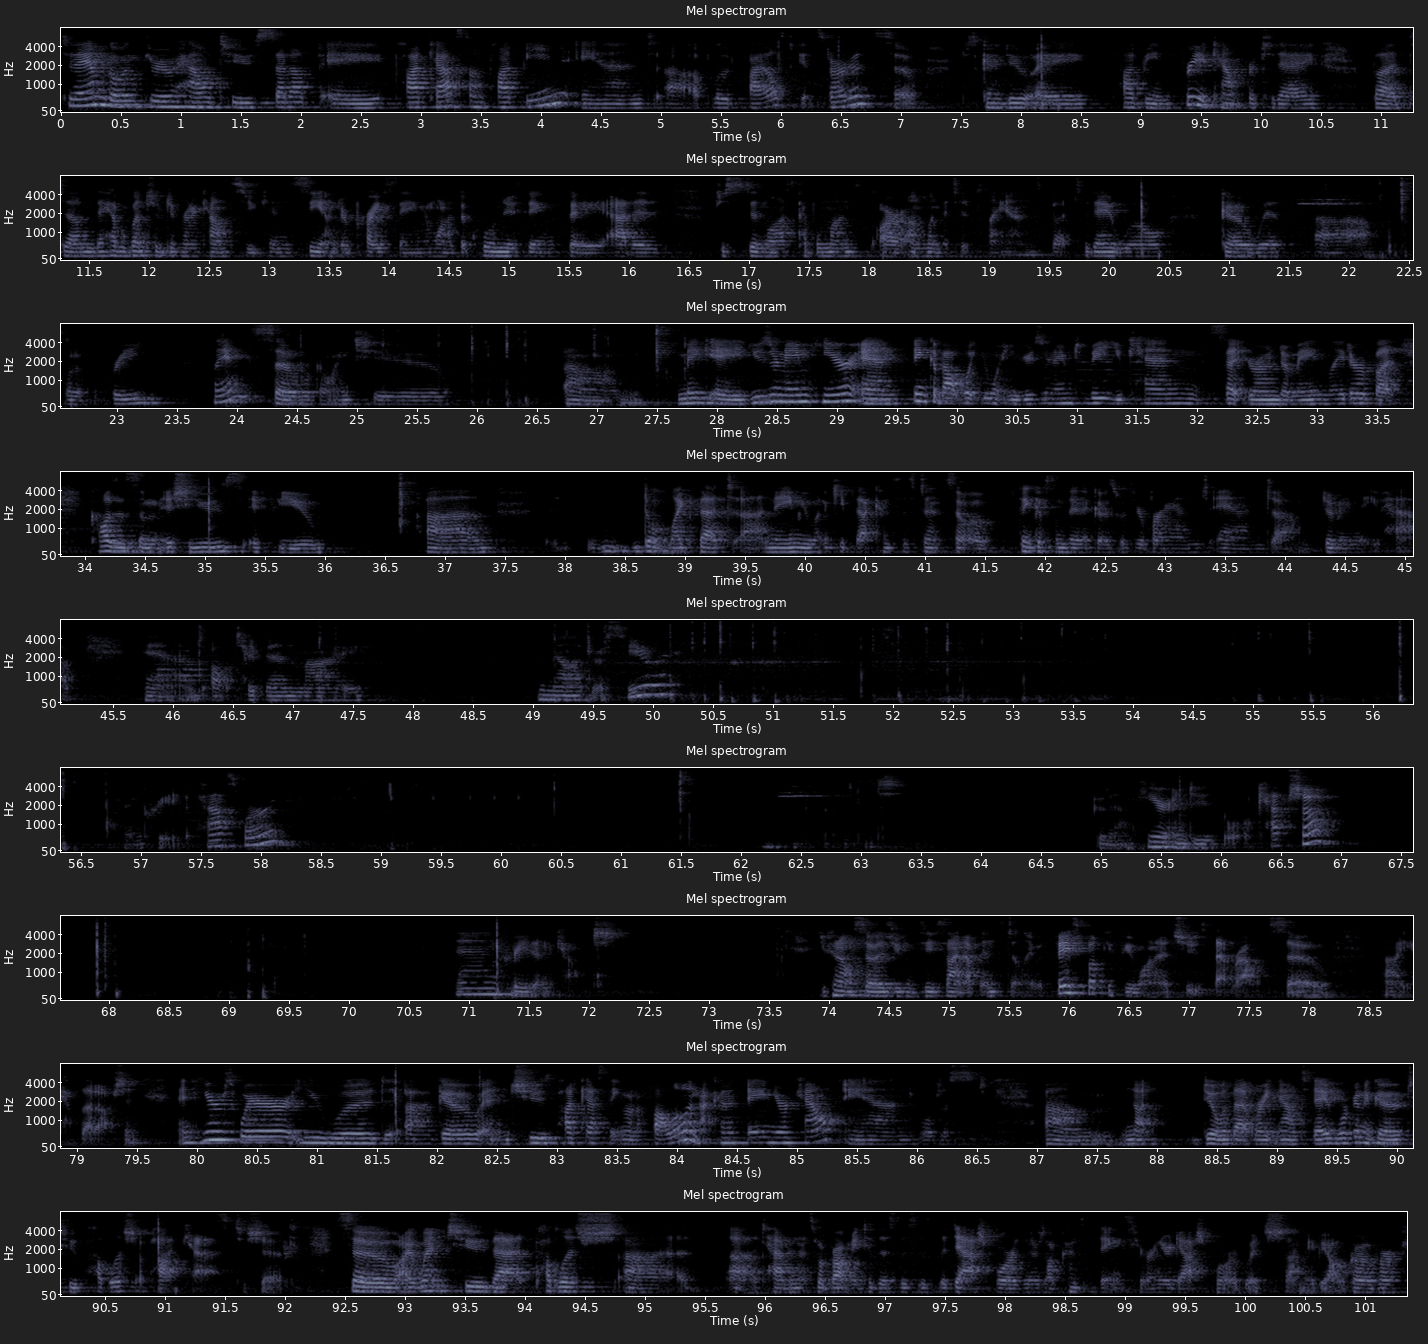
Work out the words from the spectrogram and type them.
Today I'm going through how to set up a podcast on Podbean and uh, upload files to get started. So I'm just going to do a Podbean free account for today, but um, they have a bunch of different accounts you can see under pricing. And one of the cool new things they added just in the last couple months are unlimited plans. But today we'll go with uh, one of the free plans. So we're going to um, make a username here and think about what you want your username to be. You can set your own domain later, but causes some issues if you uh, don't like that uh, name. You want to keep that consistent. So think of something that goes with your brand and um, domain that you have. And I'll type in my email address here. Password. And go down here and do the little CAPTCHA. And create an account. You can also, as you can see, sign up instantly with Facebook if you want to choose that route. So uh, you have that option. And here's where you would uh, go and choose podcasts that you want to follow and that kind of thing in your account. And we'll just um, not deal with that right now today. We're going to go to publish a podcast to show. So I went to that publish uh, uh, tab, and that's what brought me to this. This is the dashboard, and there's all kinds of things here on your dashboard, which uh, maybe I'll go over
